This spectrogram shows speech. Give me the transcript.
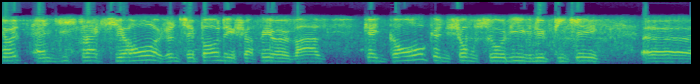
Une distraction, je ne sais pas, échappé un vase quelconque, une chauve-souris venue piquer, euh,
